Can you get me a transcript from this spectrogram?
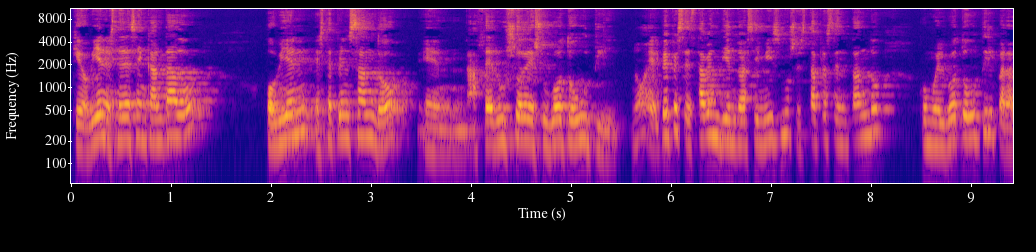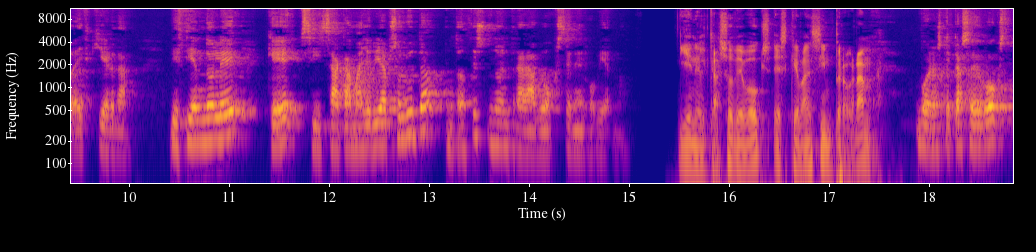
que o bien esté desencantado o bien esté pensando en hacer uso de su voto útil. ¿no? El PP se está vendiendo a sí mismo, se está presentando como el voto útil para la izquierda, diciéndole que si saca mayoría absoluta, entonces no entrará Vox en el gobierno. Y en el caso de Vox es que van sin programa. Bueno, es que el caso de Vox,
